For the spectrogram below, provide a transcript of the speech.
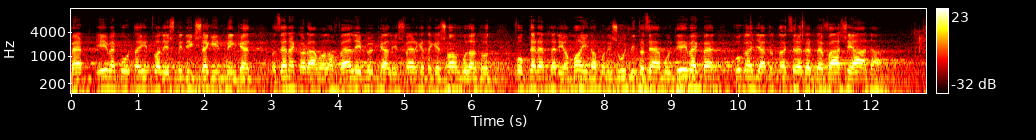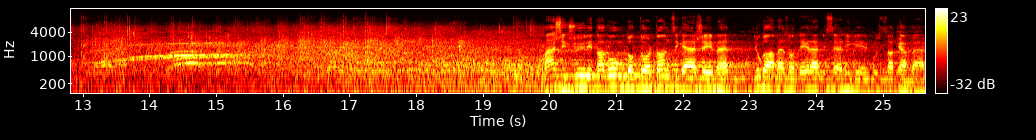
mert évek óta itt van és mindig segít minket a zenekarával, a fellépőkkel és fergeteges hangulatot fog teremteni a mai napon is úgy, mint az elmúlt években. Fogadjátok nagy szeretettel Fási Ádám! Másik zsűri tagunk dr. Dancig Erzsébet, nyugalmazott élelmiszerhigiénikus szakember.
